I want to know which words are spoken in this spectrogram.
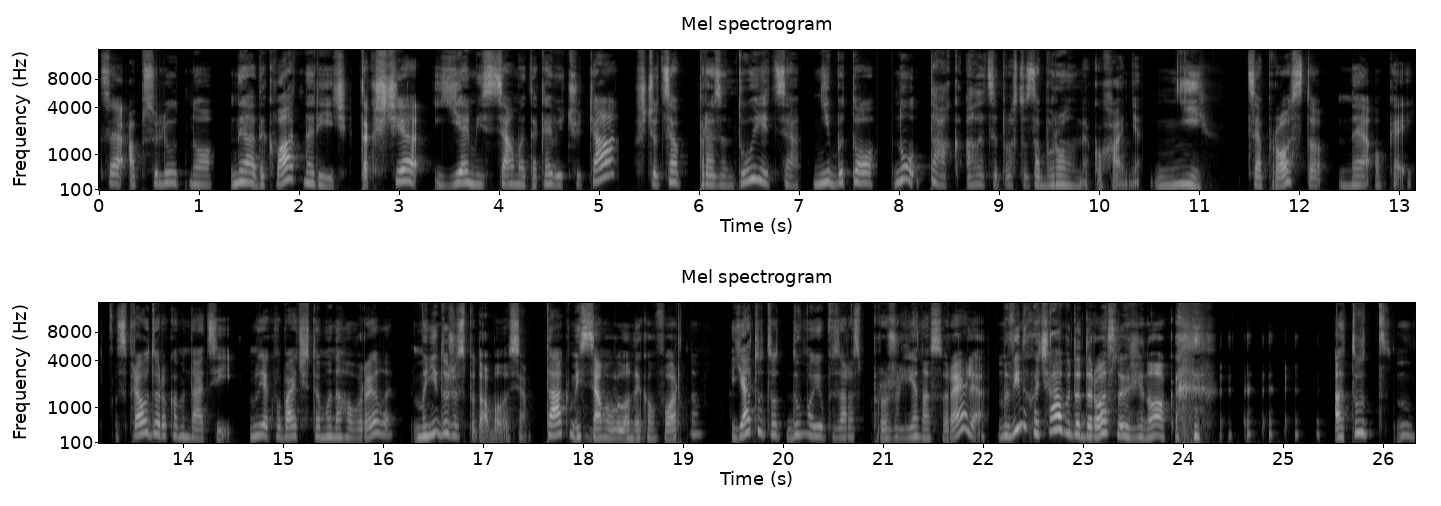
це абсолютно неадекватна річ, так ще є місцями таке відчуття, що це презентується, нібито ну так, але це просто заборонене кохання. Ні. Це просто не окей. З приводу рекомендацій, ну як ви бачите, ми наговорили. Мені дуже сподобалося. Так, місцями було некомфортно. Я тут от думаю зараз про Жульєна Сореля. Ну він хоча б до дорослих жінок. А тут ну,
